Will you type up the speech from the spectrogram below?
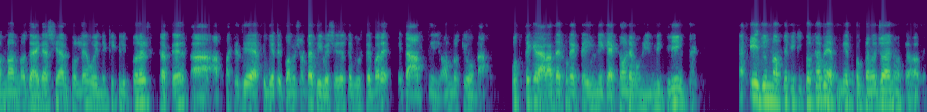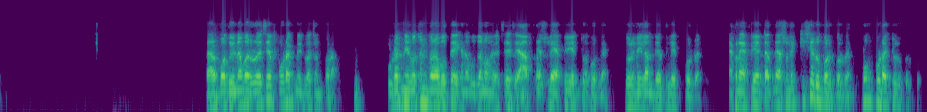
অন্যান্য জায়গায় শেয়ার করলে ওই লিঙ্কে ক্লিক করে যাতে আপনাকে যে অ্যাফিলিয়েটের কমিশনটা দিবে সে যাতে বুঝতে পারে এটা আপনি, অন্য কেউ না। প্রত্যেকের আলাদা করে একটা ইউনিক অ্যাকাউন্ট এবং ইউনিক লিঙ্ক থাকে। এই জন্য আপনাকে কি করতে হবে? অ্যাফিলিয়েট প্রোগ্রামে জয়েন হতে হবে। তারপর দুই নম্বর রয়েছে প্রোডাক্ট নির্বাচন করা। প্রোডাক্ট নির্বাচন করা বলতে এখানে বোঝানো হয়েছে যে আপনি আসলে অ্যাফিলিয়েট তো করবেন, ধরে নিলাম যে অ্যাফিলিয়েট করবেন। এখন অ্যাফিলিয়েটটা আপনি আসলে কিসের উপর করবেন? কোন প্রোডাক্টের উপর করবেন?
